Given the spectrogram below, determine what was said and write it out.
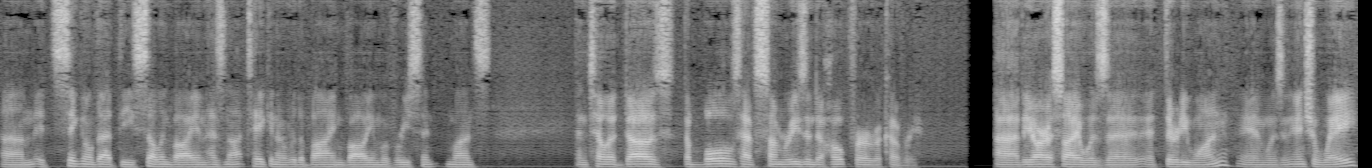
Um, it signaled that the selling volume has not taken over the buying volume of recent months. Until it does, the bulls have some reason to hope for a recovery. Uh, the RSI was uh, at 31 and was an inch away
